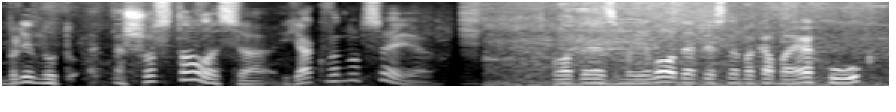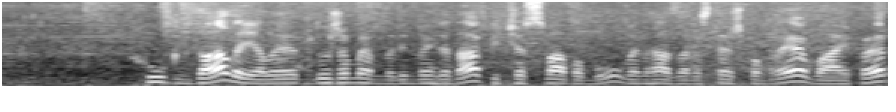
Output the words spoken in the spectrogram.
Блін, ну що сталося? Як воно це є? Оде змило, оде тисне БКБ, хук. Хук вдалий, але дуже мемно він виглядав. Під час свапа був. Венга зараз теж помре, Вайпер.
